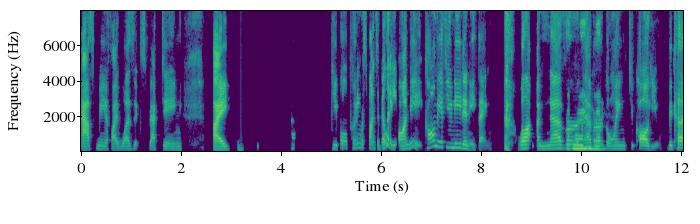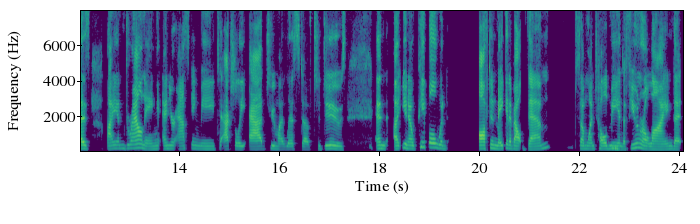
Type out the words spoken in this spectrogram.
ask me if I was expecting. I people putting responsibility on me. Call me if you need anything well, I'm never, mm-hmm. ever going to call you because I am drowning and you're asking me to actually add to my list of to dos. And, uh, you know, people would often make it about them someone told me in the funeral line that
